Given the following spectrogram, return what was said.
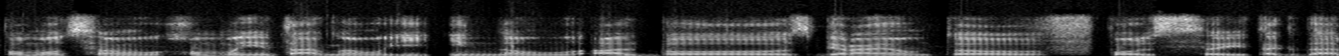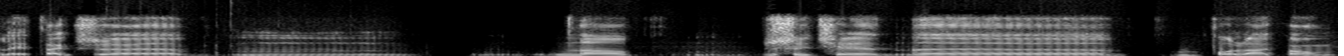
pomocą humanitarną i inną, albo zbierają to w Polsce i tak dalej. Także mm, no, życie e, Polakom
